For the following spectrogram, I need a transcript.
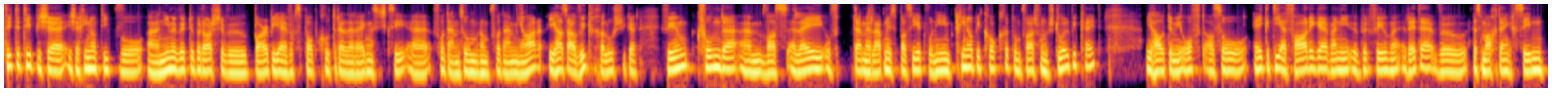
Dritte Tipp ist, äh, ist ein Kinotipp, der äh, niemand wird überraschen weil Barbie einfach das popkulturelle Ereignis war äh, von diesem Sommer und von diesem Jahr. Ich habe es auch wirklich einen lustigen Film gefunden, ähm, was allein auf dem Erlebnis basiert, wo ich im Kino gehockt und fast vom Stuhl bin. Ich halte mich oft an so eigene Erfahrungen, wenn ich über Filme rede, weil es macht eigentlich Sinn,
